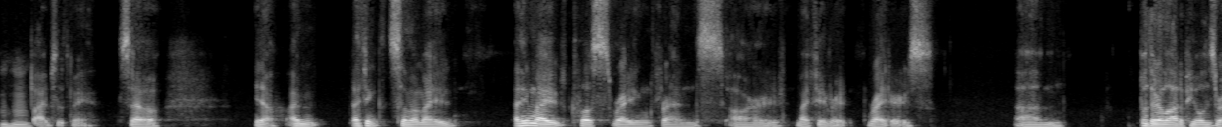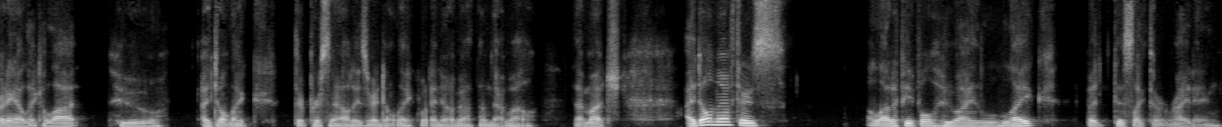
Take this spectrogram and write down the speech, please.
hmm vibes with me. So, you know, I'm I think some of my I think my close writing friends are my favorite writers. Um but there are a lot of people whose writing I like a lot who I don't like their personalities or I don't like what I know about them that well, that much. I don't know if there's a lot of people who I like but dislike their writing.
